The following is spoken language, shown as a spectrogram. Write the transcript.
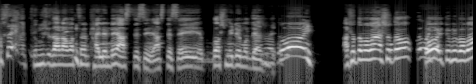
আছে। তুমি তো জানো আমার ছেলে থাইল্যান্ডে আসতেছে আসতেছে। এই দশ মিনিটের মধ্যে আসবে। ওই আসো তো বাবা আসো তো। ওই তুমি বাবা?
